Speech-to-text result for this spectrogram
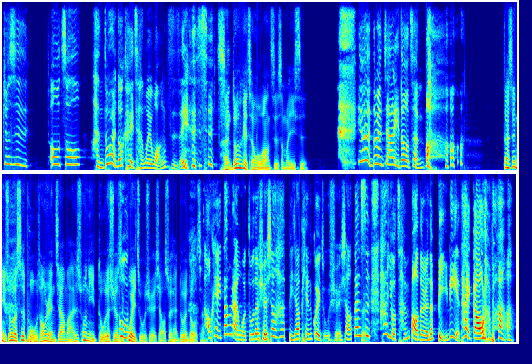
就是欧洲很多人都可以成为王子这件事情。很多人可以成为王子，什么意思？因为很多人家里都有城堡。但是你说的是普通人家吗？还是说你读的学校是贵族学校，所以很多人都有城堡？OK，当然我读的学校它比较偏贵族学校，但是它有城堡的人的比例也太高了吧？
